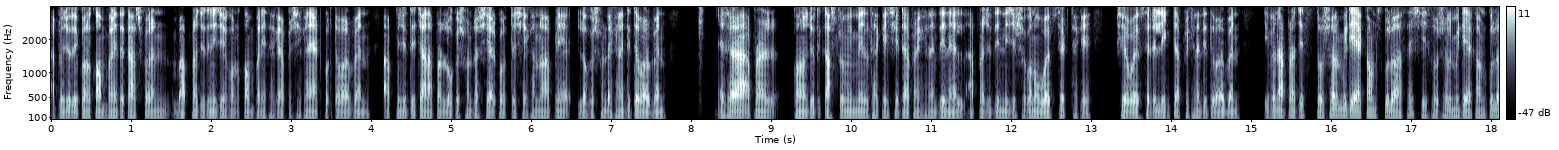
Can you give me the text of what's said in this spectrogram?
আপনি যদি কোনো কোম্পানিতে কাজ করেন বা আপনার যদি নিজের কোনো কোম্পানি থাকে, আপনি সেখানে অ্যাড করতে পারবেন। আপনি যদি চান আপনার লোকেশনটা শেয়ার করতে, সেখানেও আপনি লোকেশনটা এখানে দিতে পারবেন। এছাড়া আপনার কোনো যদি কাস্টম ইমেল থাকে, সেটা আপনি এখানে দিলেন। আপনার যদি নিজস্ব কোনো ওয়েবসাইট থাকে, সেই ওয়েবসাইটের লিঙ্কটা আপনি এখানে দিতে পারবেন। ইভেন আপনার যে সোশ্যাল মিডিয়া অ্যাকাউন্টসগুলো আছে, সেই সোশ্যাল মিডিয়া অ্যাকাউন্টগুলো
